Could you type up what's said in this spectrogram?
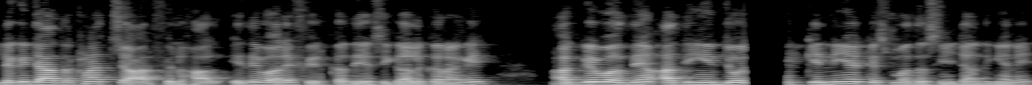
ਲੇਕਿਨ ਯਾਦ ਰੱਖਣਾ ਚਾਰ ਫਿਲਹਾਲ। ਇਹਦੇ ਬਾਰੇ ਫਿਰ ਕਦੇ ਅਸੀਂ ਗੱਲ ਕਰਾਂਗੇ। ਅੱਗੇ ਵਧਦੇ ਹਾਂ ਅਧੀਨ ਜੋ ਕਿੰਨੀਆਂ ਕਿਸਮਾਂ ਦੱਸੀਆਂ ਜਾਂਦੀਆਂ ਨੇ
